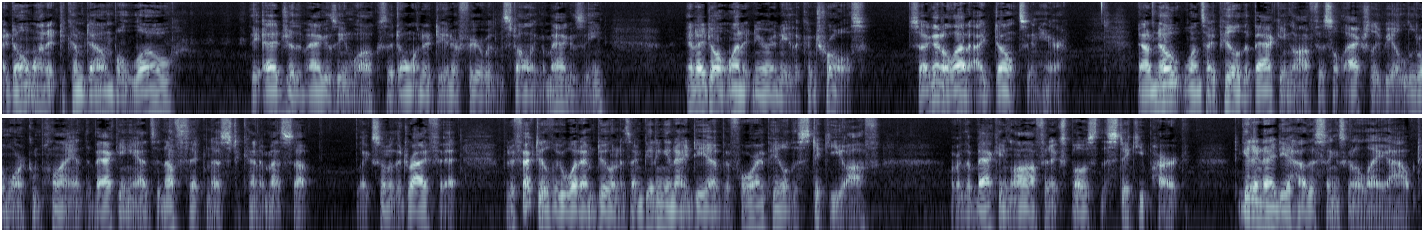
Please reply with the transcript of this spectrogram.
I don't want it to come down below the edge of the magazine well because I don't want it to interfere with installing a magazine. And I don't want it near any of the controls. So I got a lot of I don'ts in here. Now note once I peel the backing off this will actually be a little more compliant. The backing adds enough thickness to kind of mess up like some of the dry fit. But effectively what I'm doing is I'm getting an idea before I peel the sticky off or the backing off and expose the sticky part to get an idea how this thing's going to lay out.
